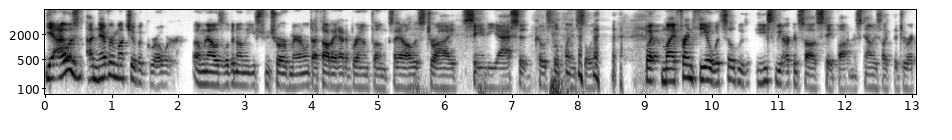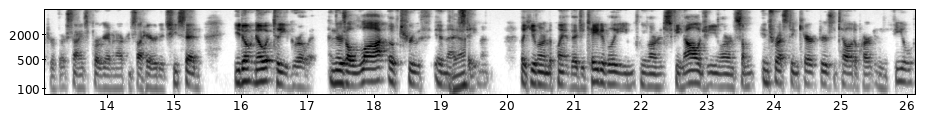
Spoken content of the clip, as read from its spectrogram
Yeah, I was uh, never much of a grower uh, when I was living on the eastern shore of Maryland. I thought I had a brown thumb because I had all this dry, sandy, acid coastal plain soil. but my friend Theo Witsell, who used to be Arkansas state botanist, now he's like the director of their science program in Arkansas Heritage. He said, "You don't know it till you grow it," and there's a lot of truth in that Yeah. statement. Like you learn the plant vegetatively, you, you learn its phenology, you learn some interesting characters to tell it apart in the field.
